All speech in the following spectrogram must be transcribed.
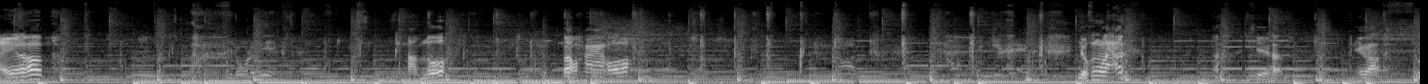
ใส่แล้วครับกี่โลแล้วพี่สามโลเป้าห้าพออยู่ข้างหลังโอเคครับนี่ก็โล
